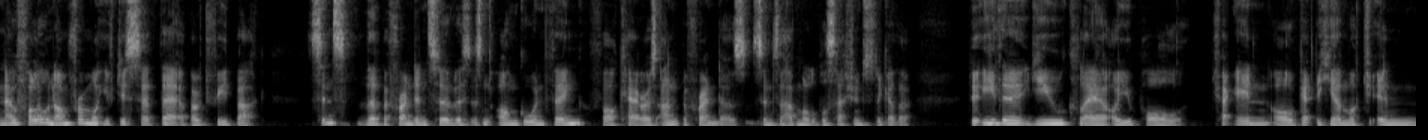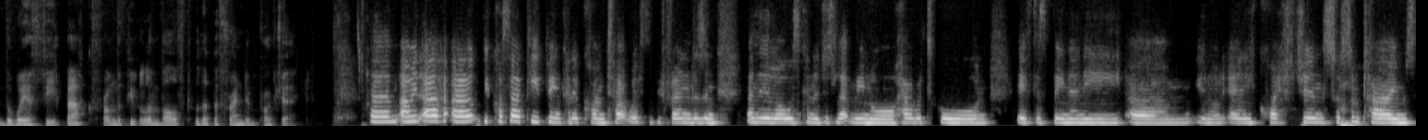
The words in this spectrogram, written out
now, following on from what you've just said there about feedback, since the befriending service is an ongoing thing for carers and befrienders, since they have multiple sessions together, do either you, Claire, or you, Paul, check in or get to hear much in the way of feedback from the people involved with the befriending project? Um, I mean, I, I, because I keep in kind of contact with the befrienders and, and they'll always kind of just let me know how it's going, if there's been any, um, you know, any questions. So mm-hmm. sometimes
